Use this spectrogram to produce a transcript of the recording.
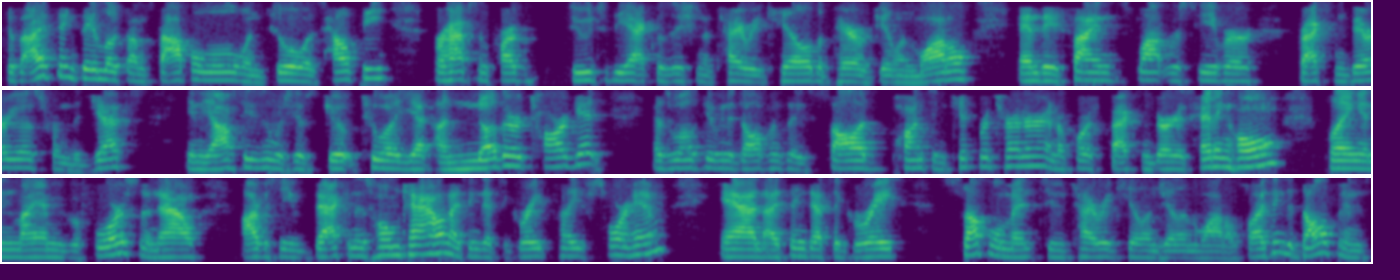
because I think they looked unstoppable when Tua was healthy, perhaps in part due to the acquisition of Tyreek Hill, the pair of Jaylen Waddle, and they signed slot receiver Braxton Berrios from the Jets in the offseason, which gives Tua yet another target, as well as giving the Dolphins a solid punt and kick returner. And of course, Braxton Berrios heading home, playing in Miami before, so now obviously back in his hometown. I think that's a great place for him, and I think that's a great supplement to Tyreek Hill and Jaylen Waddle. So I think the Dolphins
